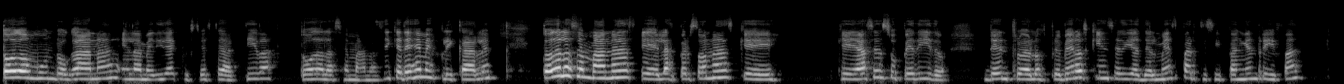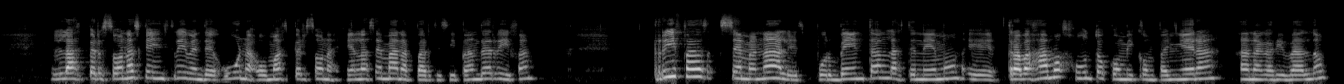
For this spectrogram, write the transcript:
todo mundo gana en la medida que usted esté activa todas las semanas. Así que déjeme explicarle. Todas las semanas eh, las personas que, que hacen su pedido dentro de los primeros 15 días del mes participan en rifa. Las personas que inscriben de una o más personas en la semana participan de rifa. Rifas semanales por venta las tenemos. Eh, trabajamos junto con mi compañera Ana Garibaldo.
